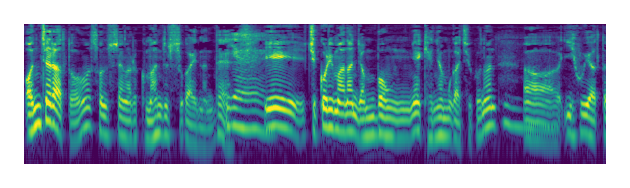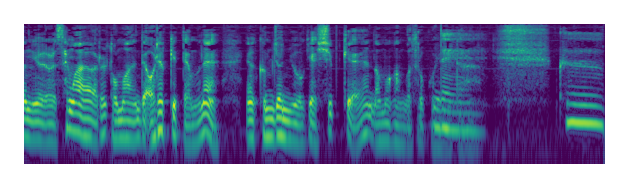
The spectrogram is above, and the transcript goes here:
언제라도 선수 생활을 그만둘 수가 있는데 예. 이 쥐꼬리만한 연봉의 개념 가지고는 음. 어, 이후에 어떤 생활을 도모하는데 어렵기 때문에 금전 유혹에 쉽게 넘어간 것으로 보입니다. 네. 그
